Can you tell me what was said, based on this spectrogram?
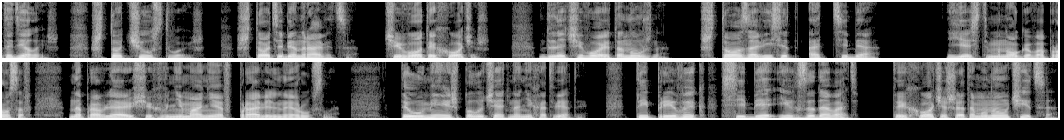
ты делаешь? Что чувствуешь? Что тебе нравится? Чего ты хочешь? Для чего это нужно? Что зависит от тебя? Есть много вопросов, направляющих внимание в правильное русло. Ты умеешь получать на них ответы. Ты привык себе их задавать. Ты хочешь этому научиться.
